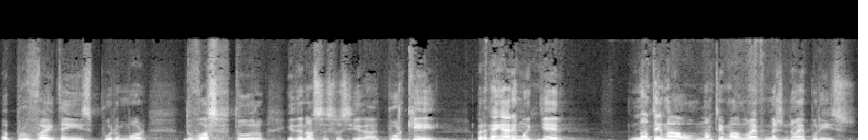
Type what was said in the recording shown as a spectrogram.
Aproveitem isso por amor do vosso futuro e da nossa sociedade. Porquê? Para ganharem muito dinheiro. Não tem mal, não tem mal, não é, mas não é por isso.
